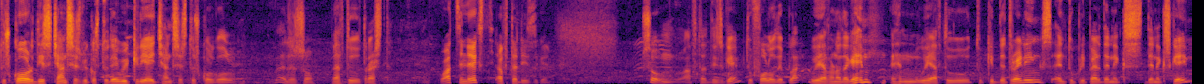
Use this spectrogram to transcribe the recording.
to score these chances because today we create chances to score goal. That's all. We have to trust. What's next after this game? So after this game, to follow the plan, we have another game, and we have to, to keep the trainings and to prepare the next the next game,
